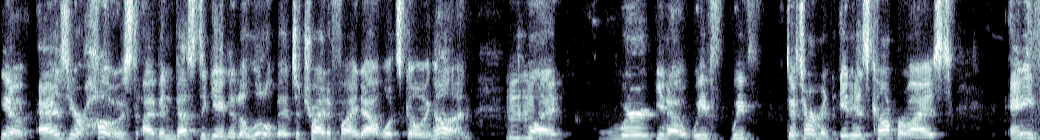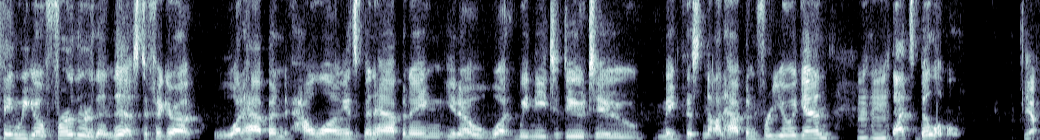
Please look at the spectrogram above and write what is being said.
you know as your host i've investigated a little bit to try to find out what's going on Mhm. but we're you know we've we've determined it is compromised anything we go further than this to figure out what happened how long it's been happening you know what we need to do to make this not happen for you again Mhm. that's billable Yeah.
